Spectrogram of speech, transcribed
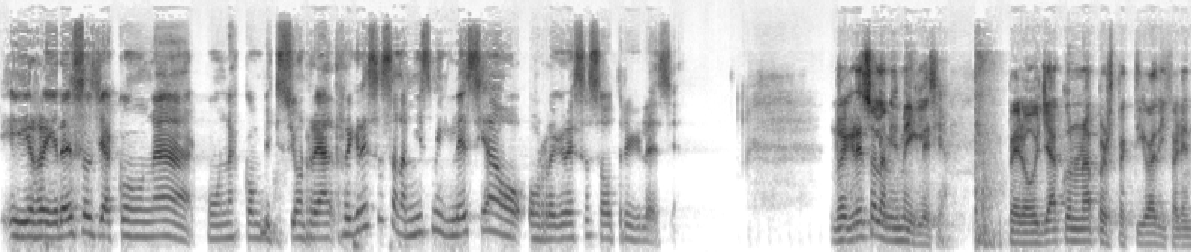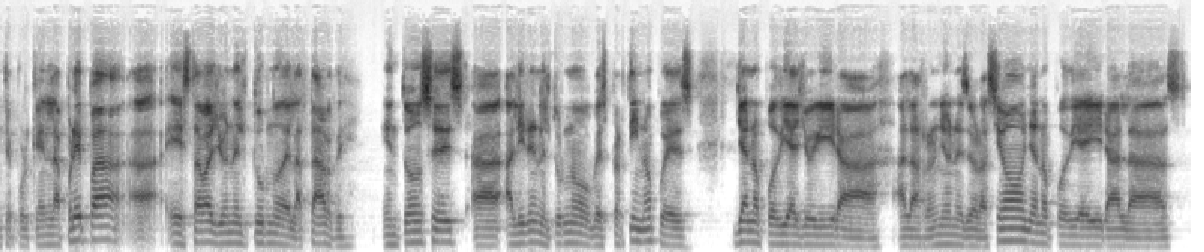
Y regresas ya con una, con una convicción real. ¿Regresas a la misma iglesia o regresas a otra iglesia? Regreso a la misma iglesia, pero ya con una perspectiva diferente, porque en la prepa ah, estaba yo en el turno de la tarde. Entonces, al ir en el turno vespertino, pues ya no podía yo ir a, las reuniones de oración, ya no podía ir a las,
